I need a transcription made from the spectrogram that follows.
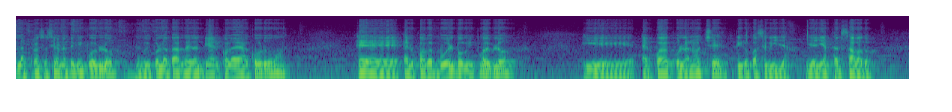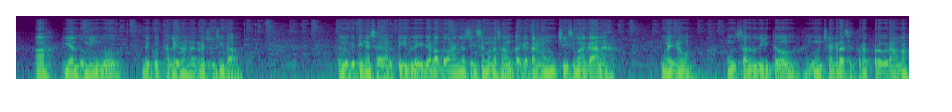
las procesiones de mi pueblo, me voy por la tarde del miércoles a Córdoba, eh, el jueves vuelvo a mi pueblo y el jueves por la noche tiro para Sevilla y allí hasta el sábado. Ah, y el domingo de costalero en el resucitado. Es lo que tiene ese artible y lleva dos años sin Semana Santa, que tenemos muchísimas ganas. Bueno, un saludito y muchas gracias por el programa.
